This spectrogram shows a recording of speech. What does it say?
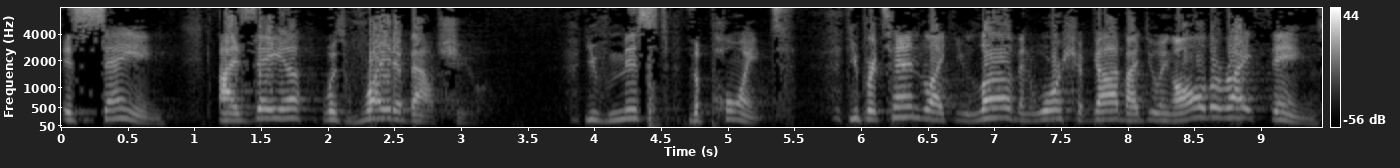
is saying, Isaiah was right about you. You've missed the point. You pretend like you love and worship God by doing all the right things,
